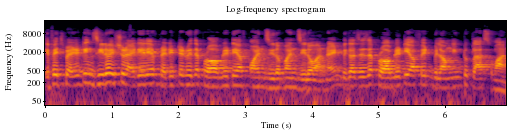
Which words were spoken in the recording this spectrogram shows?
if it's predicting 0, it should ideally have predicted with a probability of 0.0.01, right? Because there is a probability of it belonging to class 1.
